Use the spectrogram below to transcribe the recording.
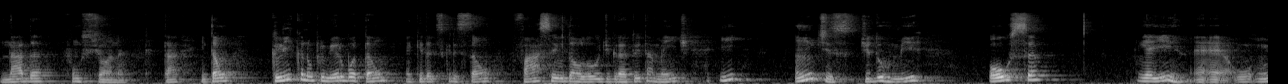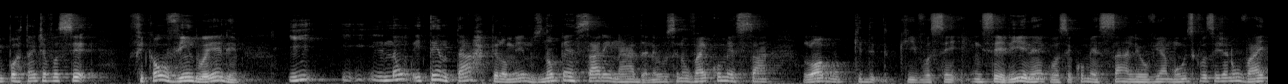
nada funciona, tá? Então, clica no primeiro botão aqui da descrição, faça o download gratuitamente e antes de dormir, ouça. E aí, é, é, o, o importante é você ficar ouvindo ele e, e, não, e tentar, pelo menos, não pensar em nada. Né? Você não vai começar logo que, que você inserir, né, que você começar a ouvir a música, você já não vai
